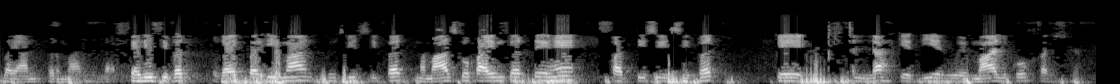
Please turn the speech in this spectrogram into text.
بیان فرما رہا پہلی صفت غیب پر ایمان، دوسری صفت نماز کو قائم کرتے ہیں، اور تیسری صفت کہ اللہ کے دیے ہوئے مال کو خرچ کرتے ہیں۔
